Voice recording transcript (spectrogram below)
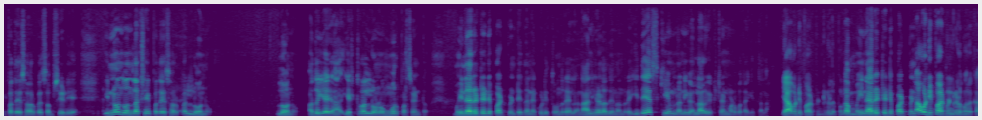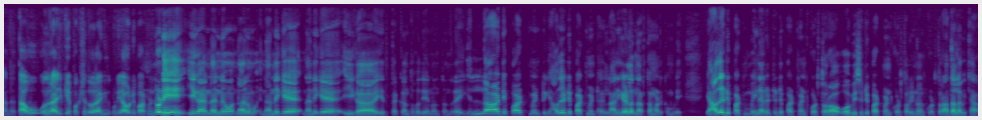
ಇಪ್ಪತ್ತೈದು ಸಾವಿರ ರೂಪಾಯಿ ಸಬ್ಸಿಡಿ ಇನ್ನೊಂದು ಒಂದು ಲಕ್ಷ ಇಪ್ಪತ್ತೈದು ಸಾವಿರ ರೂಪಾಯಿ ಲೋನು ಲೋನು ಅದು ಎಷ್ಟರಲ್ಲಿ ಲೋನು ಮೂರು ಪರ್ಸೆಂಟು ಮೈನಾರಿಟಿ ಡಿಪಾರ್ಟ್ಮೆಂಟಿಂದನೇ ಕೊಡಿ ತೊಂದರೆ ಇಲ್ಲ. ನಾನು ಹೇಳೋದೇನು ಅಂದರೆ ಇದೇ ಸ್ಕೀಮ್ನ ನೀವು ಎಲ್ಲರಿಗೂ ಎಕ್ಸ್ಟೆಂಡ್ ಮಾಡ್ಬೋದಾಗಿತ್ತಲ್ಲ? ಯಾವ ಡಿಪಾರ್ಟ್ಮೆಂಟ್ಗಳ ಮೈನಾರಿಟಿ ಡಿಪಾರ್ಟ್ಮೆಂಟ್ ಯಾವ ಡಿಪಾರ್ಟ್ಮೆಂಟ್ಗಳ ಮೂಲಕ ಅಂತ? ತಾವು ಒಂದು ರಾಜಕೀಯ ಪಕ್ಷದವರಾಗಿದ್ಕೊಂಡು ಯಾವ ಡಿಪಾರ್ಟ್ಮೆಂಟ್ ನೋಡಿ ಈಗ ನಾನು ನಾನು ನನಗೆ ನನಗೆ ಈಗ ಇರ್ತಕ್ಕಂಥದ್ದು ಏನು ಅಂತಂದರೆ ಎಲ್ಲ ಡಿಪಾರ್ಟ್ಮೆಂಟ್ ಯಾವುದೇ ಡಿಪಾರ್ಟ್ಮೆಂಟ್ ಆಗಲಿ ನಾನು ಹೇಳೋದನ್ನ ಅರ್ಥ ಮಾಡ್ಕೊಂಬಿಡಿ. ಯಾವುದೇ ಡಿಪಾರ್ಟ್ಮೆಂಟ್ ಮೈನಾರಿಟಿ ಡಿಪಾರ್ಟ್ಮೆಂಟ್ ಕೊಡ್ತಾರೋ ಓ ಬಿ ಸಿ ಡಿಪಾರ್ಟ್ಮೆಂಟ್ ಕೊಡ್ತಾರೋ ಇನ್ನೊಂದು ಕೊಡ್ತಾರೋ ಅದೆಲ್ಲ ವಿಚಾರ.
